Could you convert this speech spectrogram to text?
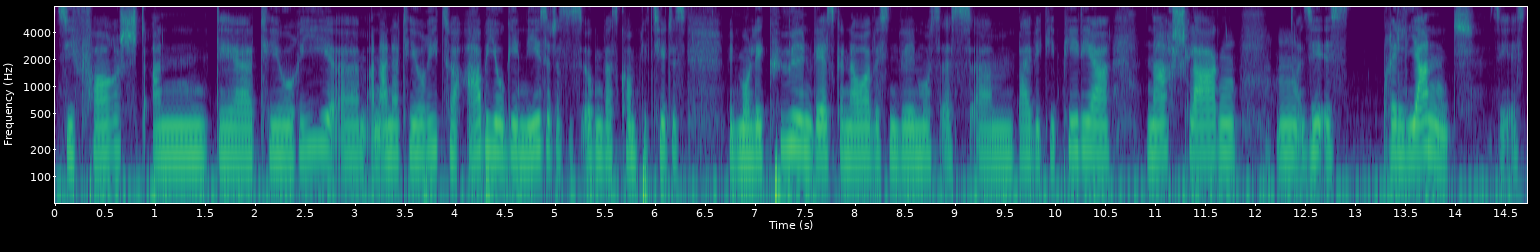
sie forscht an der Theorie, äh, an einer Theorie zur Abiogenese. Das ist irgendwas Kompliziertes mit Molekülen. Wer es genauer wissen will, muss es ähm, bei Wikipedia nachschlagen. Mm, Sie ist brillant. Sie ist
